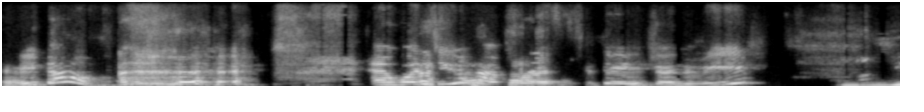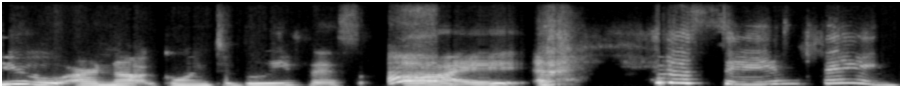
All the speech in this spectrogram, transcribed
there you go. and what do you have for us today, Genevieve? You are not going to believe this. I the same thing.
